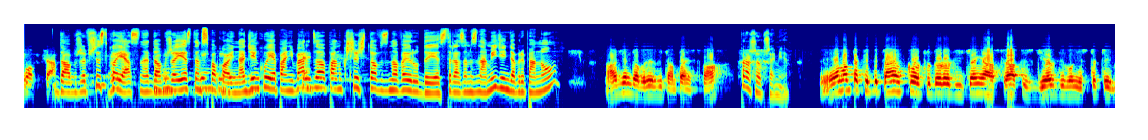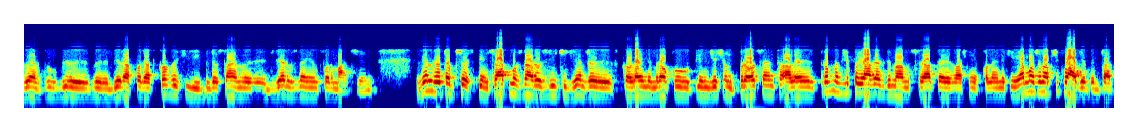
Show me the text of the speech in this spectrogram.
chłopca. Dobrze, wszystko jasne, dobrze, jestem Dzięki. spokojna. Dziękuję pani bardzo. Pan Krzysztof z Nowej Rudy jest razem z nami. Dzień dobry panu. A dzień dobry, witam Państwa. Proszę uprzejmie. Ja mam takie pytanko co do rozliczenia straty z giełdy, bo niestety byłem w dwóch bi- bi- biurach podatkowych i dostałem y, dwie różne informacje. Wiem, że to przez 5 lat można rozliczyć, wiem, że w kolejnym roku 50%, ale problem się pojawia, gdy mam stratę właśnie w kolejnych... Ja może na przykładzie bym tak,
